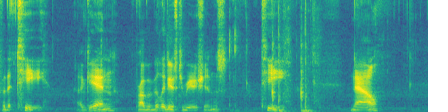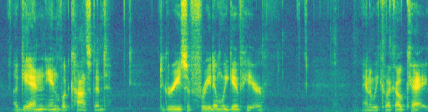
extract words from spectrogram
for the t. Again, probability distributions, t. Now, again, input constant, degrees of freedom we give here, and we click OK.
